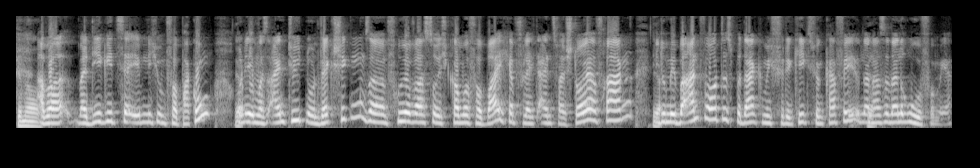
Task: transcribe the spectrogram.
Genau. Aber bei dir geht's ja eben nicht um Verpackung und Ja. irgendwas eintüten und wegschicken, sondern früher war es so, ich komme vorbei, ich habe vielleicht ein, zwei Steuerfragen, die Ja. du mir beantwortest, bedanke mich für den Keks, für den Kaffee und dann hast du deine Ruhe von mir.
